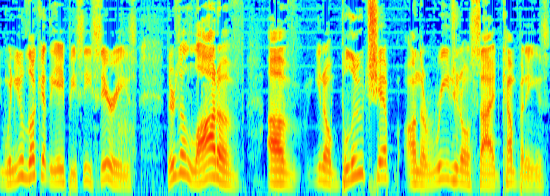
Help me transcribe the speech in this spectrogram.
when you look at the APC series, there's a lot of of you know blue chip on the regional side companies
